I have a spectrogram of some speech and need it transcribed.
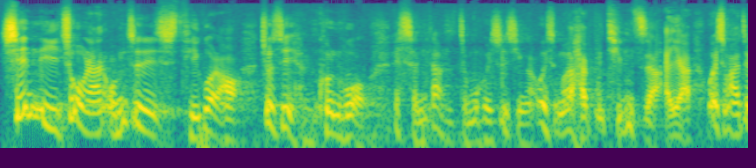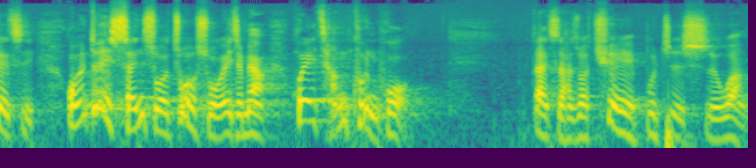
心里作难，我们这里提过了哦，就是很困惑。哎，神到底怎么回事情啊？为什么还不停止啊？哎呀，为什么这个事情？我们对神所作所为怎么样？非常困惑。但是他说，却不致失望，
